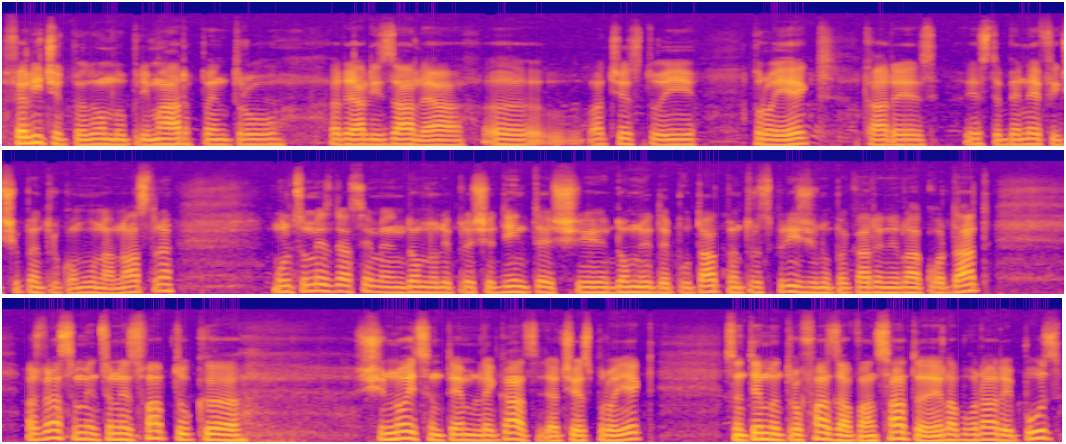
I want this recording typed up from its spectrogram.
felicit pe domnul primar pentru realizarea uh, acestui proiect care este benefic și pentru comuna noastră. Mulțumesc de asemenea domnului președinte și domnului deputat pentru sprijinul pe care ne l-a acordat. Aș vrea să menționez faptul că și noi suntem legați de acest proiect, suntem într-o fază avansată, elaborare PUZ,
